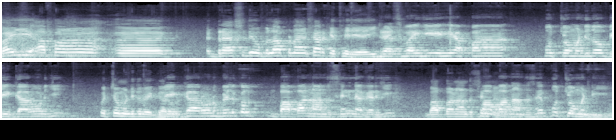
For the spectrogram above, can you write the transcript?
ਬਾਈ ਜੀ ਆਪਾਂ ਐਡਰੈਸ ਦਿਓ ਪਹਿਲਾਂ ਆਪਣਾ ਘਰ ਕਿੱਥੇ ਜੇ ਜੀ? ਡਰੈਸ ਬਾਈ ਜੀ ਇਹ ਆਪਾਂ ਪੁੱਚੋ ਮੰਡੀ ਤੋਂ ਬੇਗਾ ਰੋਡ ਜੀ। ਪੁੱਚੋ ਮੰਡੀ ਤੋਂ ਵੇਗਾ road। ਬੇਗਾ ਰੋਡ ਬਿਲਕੁਲ ਬਾਬਾ ਆਨੰਦ ਸਿੰਘ ਨਗਰ ਜੀ। ਬਾਬਾ ਆਨੰਦ ਸਿੰਘ ਬਾਬਾ ਆਨੰਦ ਸਿੰਘ ਪੁੱਚੋ ਮੰਡੀ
